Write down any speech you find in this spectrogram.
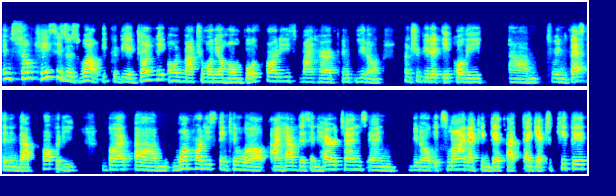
In some cases as well, it could be a jointly owned matrimonial home. Both parties might have, you know, contributed equally um, to investing in that property. But um, one party is thinking, well, I have this inheritance and you know it's mine i can get I, I get to keep it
